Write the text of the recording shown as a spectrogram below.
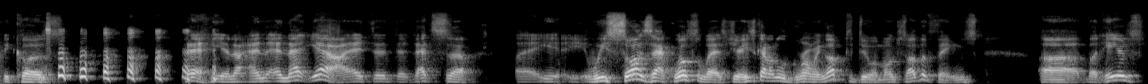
because yeah, you know, and and that yeah, it, it, that's uh, uh, we saw Zach Wilson last year. He's got a little growing up to do, amongst other things. Uh, but here's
